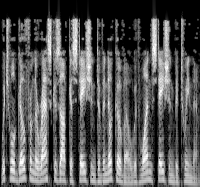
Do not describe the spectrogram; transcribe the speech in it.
which will go from the Rasskazovka station to Vnukovo with one station between them.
